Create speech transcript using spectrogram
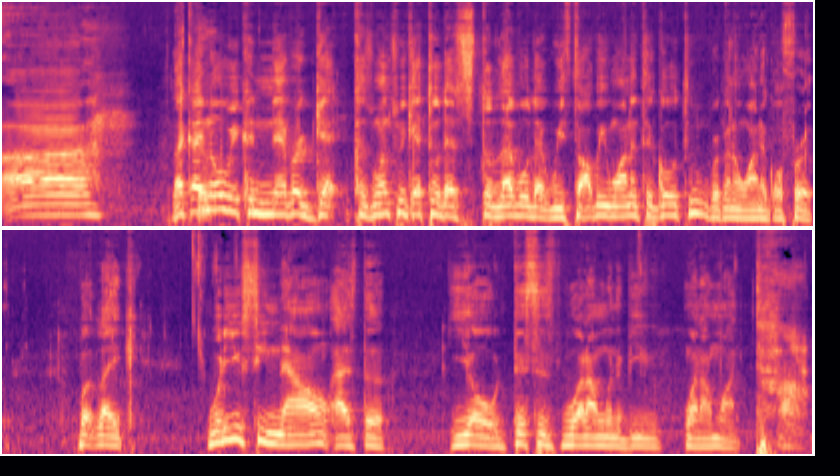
Uh like I know we can never get because once we get to this the level that we thought we wanted to go to, we're gonna want to go further. But like, what do you see now as the yo? This is what I'm gonna be when I'm on top.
